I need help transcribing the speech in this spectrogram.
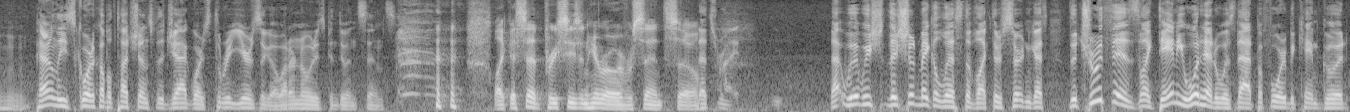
Apparently, he scored a couple touchdowns for the Jaguars three years ago. I don't know what he's been doing since. Like I said, preseason hero ever since. So That's right. That we, we sh- they should make a list of like there's certain guys. The truth is, like Danny Woodhead was that before he became good.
